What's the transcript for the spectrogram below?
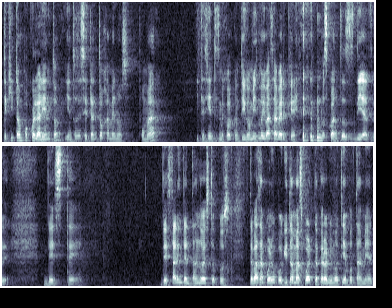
te quita un poco el aliento y entonces se te antoja menos fumar y te sientes mejor contigo mismo y vas a ver que en unos cuantos días de, de, este, de estar intentando esto, pues te vas a poner un poquito más fuerte, pero al mismo tiempo también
